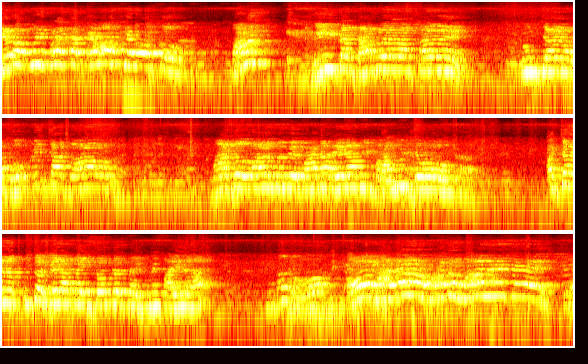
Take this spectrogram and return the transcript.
यमपुरीपर्यंत तेव्हाच गेलो असतो? पण मी तर थांबलो याला कारण आहे तुमच्या या झोपडीच्या दोरावर माझं वाळमध्ये माझा रेडा मी बांधून ठेवला होता. अचानक कुठं गेला काही समजत नाही. तुम्ही पाहिला? हो. ओ माझा आहे ते.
